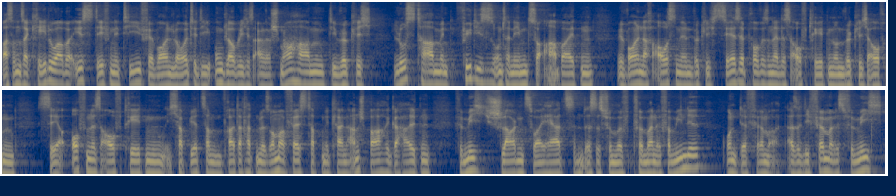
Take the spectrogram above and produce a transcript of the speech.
Was unser Credo aber ist, definitiv, wir wollen Leute, die unglaubliches Engagement haben, die wirklich Lust haben, für dieses Unternehmen zu arbeiten. Wir wollen nach außen ein wirklich sehr, sehr professionelles Auftreten und wirklich auch ein sehr offenes Auftreten. Ich habe jetzt am Freitag hatten wir Sommerfest, habe eine kleine Ansprache gehalten. Für mich schlagen zwei Herzen. Das ist für, für meine Familie und der Firma. Also die Firma ist für mich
